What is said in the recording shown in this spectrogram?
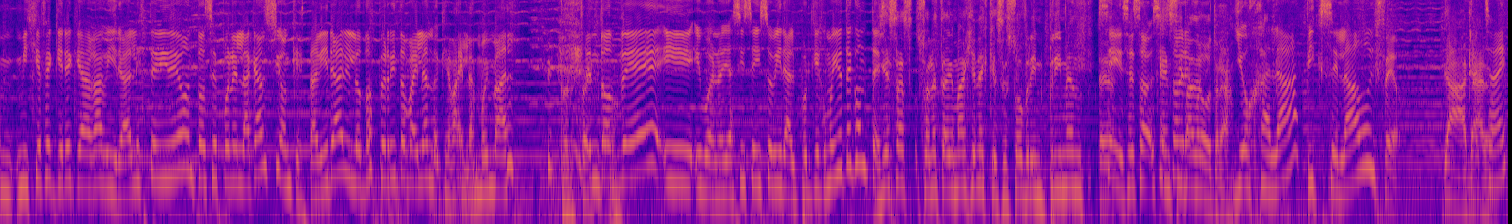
mi, mi jefe quiere que haga viral este video. Entonces ponen la canción que está viral y los dos perritos bailando, que bailan muy mal. Perfecto. En 2D y, y bueno, y así se hizo viral. Porque como yo te conté. Y esas son estas imágenes que se sobreimprimen eh, Sí, se, so- se encima de otra. Y ojalá pixelado y feo. Ya, claro. ¿Cachai?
